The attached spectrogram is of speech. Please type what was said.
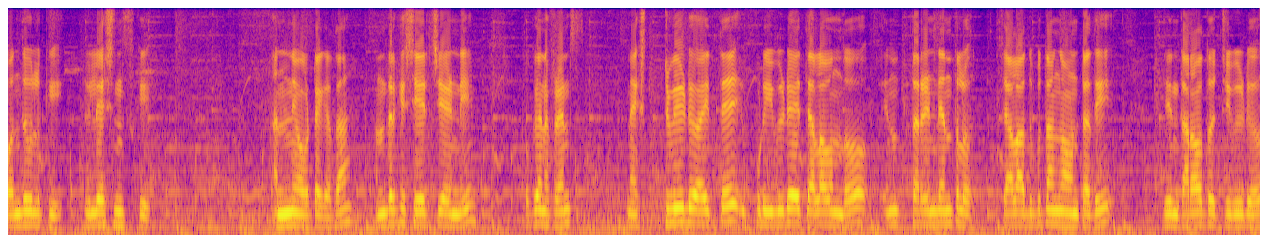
బంధువులకి రిలేషన్స్కి అన్నీ ఒకటే కదా? అందరికీ షేర్ చేయండి. ఓకేనా ఫ్రెండ్స్? నెక్స్ట్ వీడియో అయితే ఇప్పుడు ఈ వీడియో అయితే ఎలా ఉందో ఇంత రెండింతలు చాలా అద్భుతంగా ఉంటుంది. దీని తర్వాత వచ్చే వీడియో.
